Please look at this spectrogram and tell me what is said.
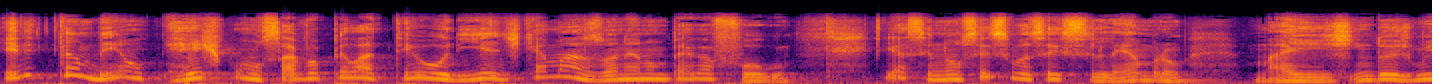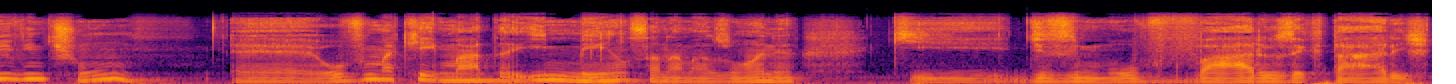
ele também é responsável pela teoria de que a Amazônia não pega fogo. E assim, não sei se vocês se lembram, mas em 2021 é, houve uma queimada imensa na Amazônia que dizimou vários hectares,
